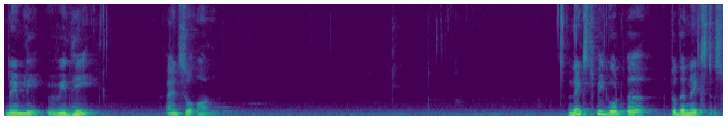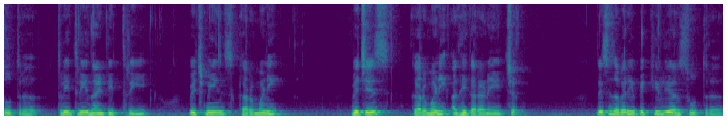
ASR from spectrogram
namely vidhi, and so on. Next, we go to the, to the next sutra, 3393, which means karmani, which is karmani adhikarane cha. This is a very peculiar sutra,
